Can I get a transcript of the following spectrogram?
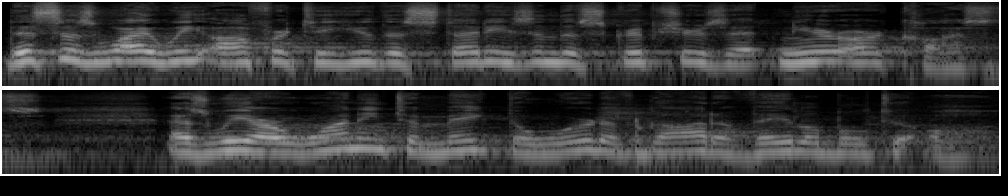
This is why we offer to you the studies in the scriptures at near our costs, as we are wanting to make the Word of God available to all.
